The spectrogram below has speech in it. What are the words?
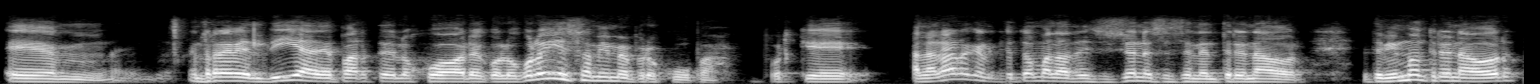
em, rebeldía de parte de los jugadores de Colo Colo y eso a mí me preocupa, porque a la larga el que toma las decisiones es el entrenador. Este mismo entrenador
